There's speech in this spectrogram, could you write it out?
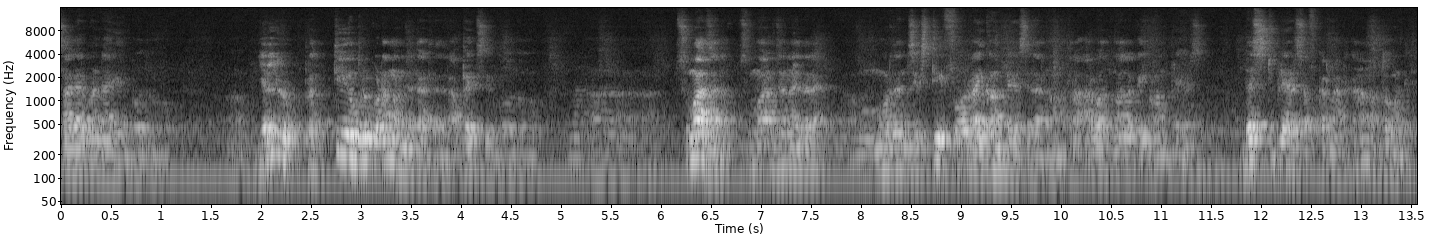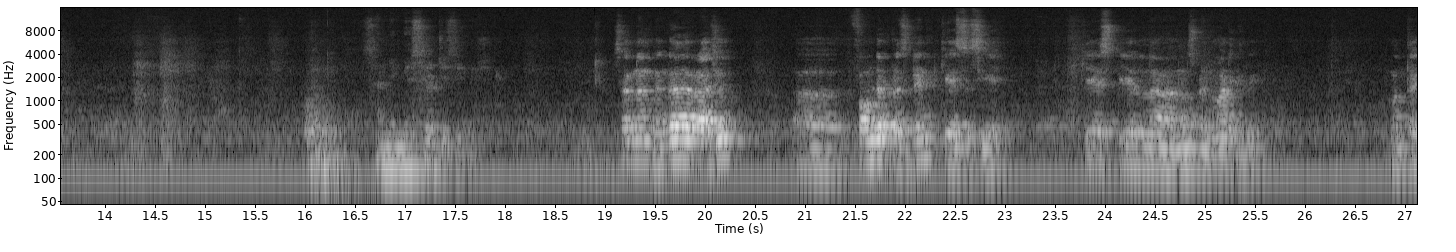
ಸಾಗರ್ ಭಂಡಾರಿ ಇರ್ಬೋದು ಎಲ್ಲರೂ ಪ್ರತಿಯೊಬ್ಬರು ಕೂಡ ನಮ್ಮ ಜೊತೆ ಆಗ್ತಾ ಇದ್ದಾರೆ ಅಪೆಕ್ಸ್ ಇರ್ಬೋದು ಸುಮಾರು ಜನ ಸುಮಾರು ಜನ ಇದ್ದಾರೆ more than sixty four icon players ಇದ್ದಾರೆ ನಮ್ಮ ಹತ್ರ. ಅರವತ್ನಾಲ್ಕು icon players best players of Karnataka ನಾವು ತೊಗೊಂಡಿದ್ದೀವಿ. ಸರ್ ನಾನು Gangadhar Raju founder president K S C A K S P ಎಲ್ನ ಅನೌನ್ಸ್ಮೆಂಟ್ ಮಾಡಿದ್ದೀವಿ. ಮತ್ತು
